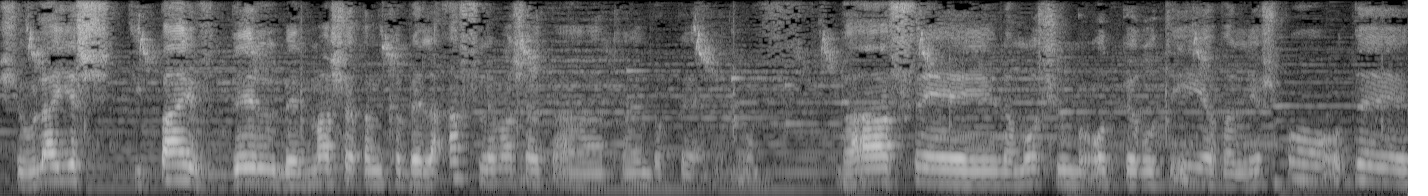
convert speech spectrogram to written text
שאולי יש טיפה הבדל בין מה שאתה מקבל לאף למה שאתה טועם בפה. באף, אה, למרות שהוא מאוד פירותי, אבל יש פה עוד אה,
